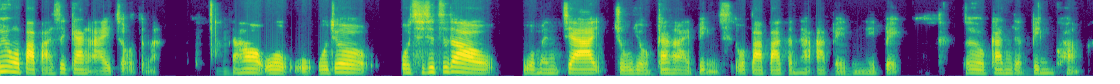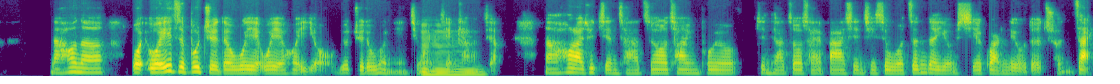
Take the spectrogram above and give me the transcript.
因为我爸爸是肝癌走的嘛，然后我我我就我其实知道我们家族有肝癌病史，我爸爸跟他阿伯的那辈。都有肝的病况，然后呢，我我一直不觉得我也我也会有，就觉得我很年轻，我很健康这样。然后后来去检查之后，超音波又检查之后才发现，其实我真的有血管瘤的存在。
